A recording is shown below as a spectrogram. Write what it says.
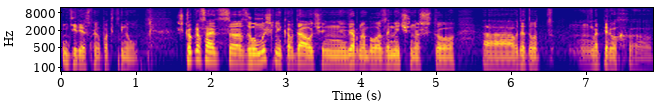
интересную подкинул. Что касается злоумышленников, да, очень верно было замечено, что э, вот это вот, во-первых, э,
